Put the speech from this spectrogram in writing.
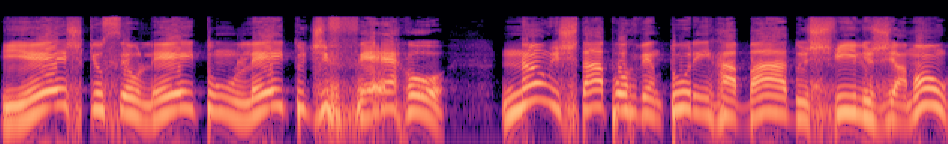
E eis que o seu leito, um leito de ferro, não está porventura enrabado os filhos de Amon?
